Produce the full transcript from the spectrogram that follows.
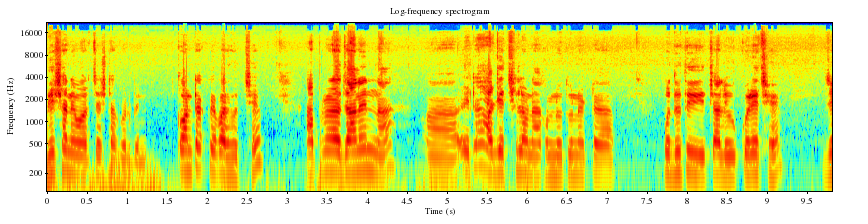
ভিসা নেওয়ার চেষ্টা করবেন। কন্ট্যাক্ট পেপার হচ্ছে, আপনারা জানেন না এটা আগে ছিল না, এখন নতুন একটা পদ্ধতি চালু করেছে যে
